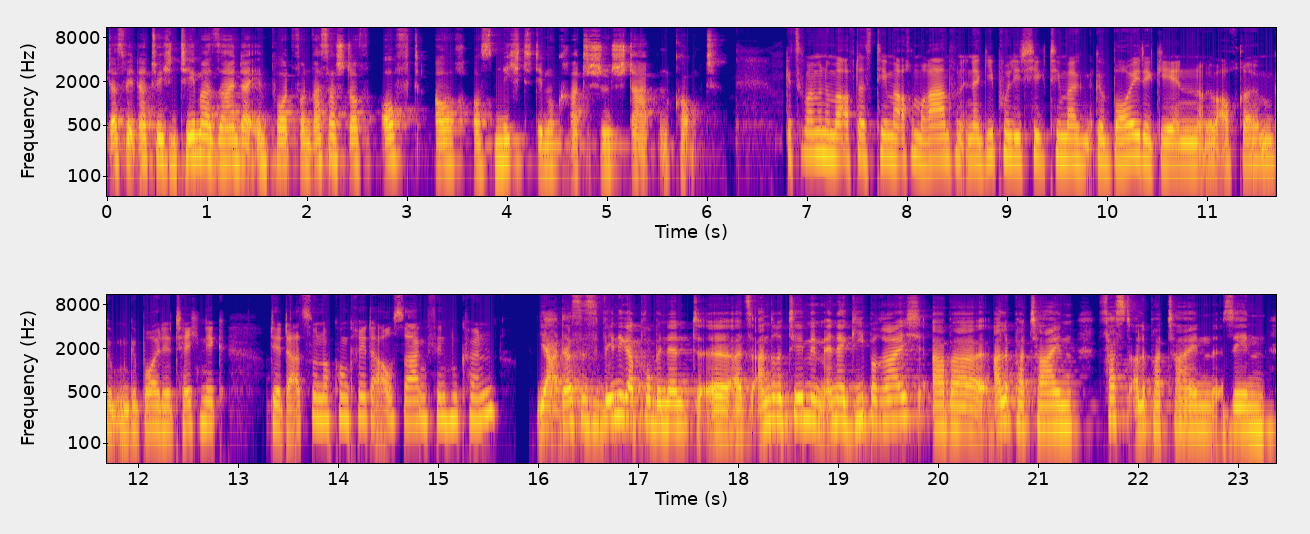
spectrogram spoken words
das wird natürlich ein Thema sein, da Import von Wasserstoff oft auch aus nicht demokratischen Staaten kommt. Jetzt wollen wir nochmal auf das Thema auch im Rahmen von Energiepolitik, Thema Gebäude gehen oder auch ähm, Gebäudetechnik. Habt ihr dazu noch konkrete Aussagen finden können? Ja, das ist weniger prominent äh, als andere Themen im Energiebereich, aber alle Parteien, fast alle Parteien sehen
